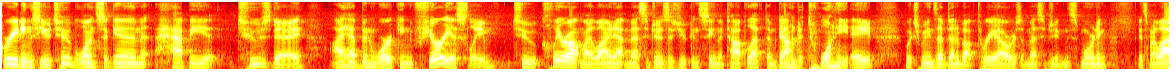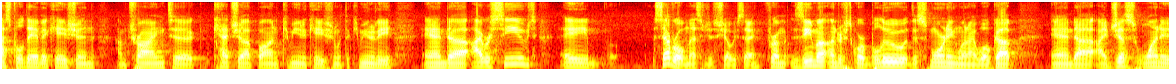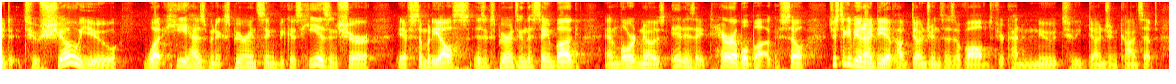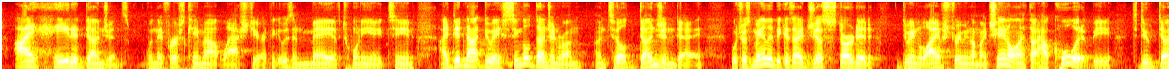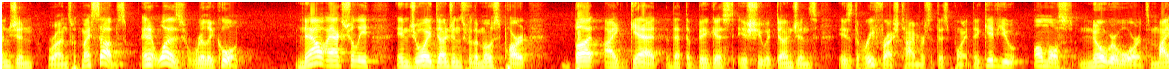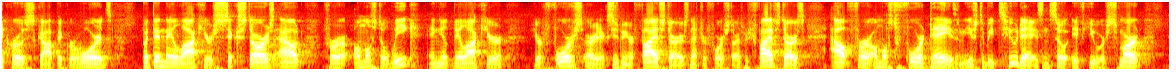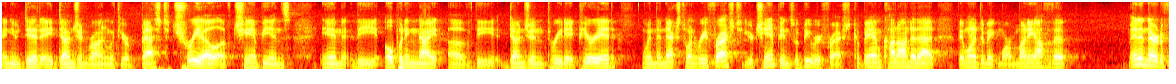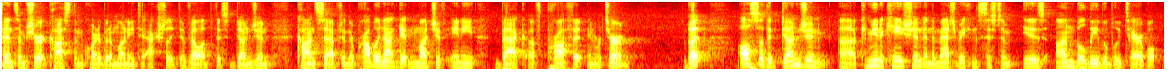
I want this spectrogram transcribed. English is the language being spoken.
Greetings, YouTube. Once again, happy Tuesday. I have been working furiously to clear out my line app messages. As you can see in the top left, I'm down to 28, which means I've done about three hours of messaging this morning. It's my last full day of vacation. I'm trying to catch up on communication with the community, and uh, I received a several messages, shall we say, from Zima underscore blue this morning when I woke up and uh, I just wanted to show you what he has been experiencing because he isn't sure if somebody else is experiencing the same bug, and Lord knows it is a terrible bug. So, just to give you an idea of how Dungeons has evolved, if you're kind of new to the dungeon concept, I hated Dungeons when they first came out last year. I think it was in May of 2018. I did not do a single dungeon run until Dungeon Day, which was mainly because I just started doing live streaming on my channel and I thought how cool would it be to do dungeon runs with my subs. And it was really cool. Now I actually enjoy dungeons for the most part, but I get that the biggest issue with dungeons is the refresh timers at this point. They give you almost no rewards, microscopic rewards, but then they lock your six stars out for almost a week and you, they lock your your four or excuse me your five stars not your four stars but your five stars out for almost four days and it used to be two days and so if you were smart and you did a dungeon run with your best trio of champions in the opening night of the dungeon three day period when the next one refreshed your champions would be refreshed. Kabam caught on to that. They wanted to make more money off of it and in their defense, I'm sure it cost them quite a bit of money to actually develop this dungeon concept, and they're probably not getting much, if any, back of profit in return. But also, the dungeon uh, communication and the matchmaking system is unbelievably terrible.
